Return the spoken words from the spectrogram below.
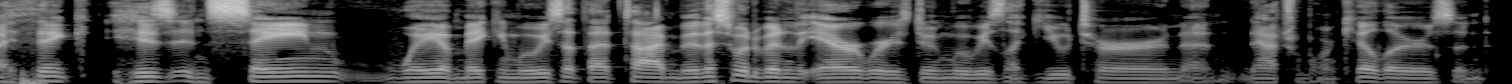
I think his insane way of making movies at that time. This would have been the era where he's doing movies like U Turn and Natural Born Killers, and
